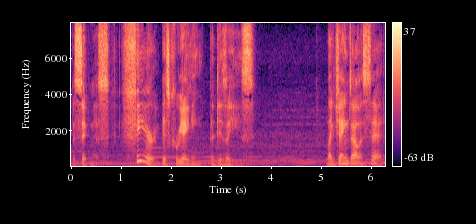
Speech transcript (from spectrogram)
the sickness. Fear is creating the disease. Like James Allen said,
